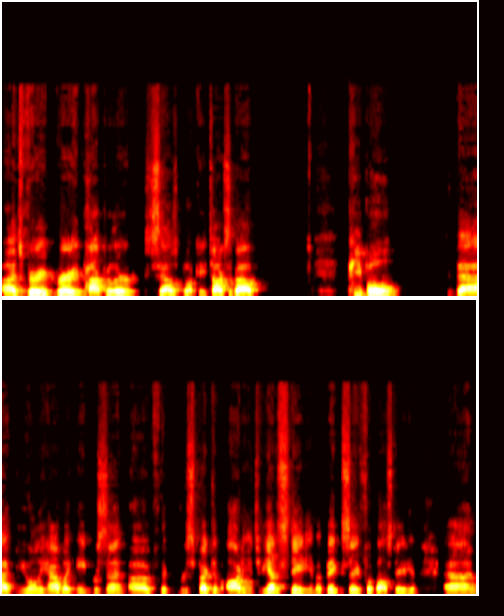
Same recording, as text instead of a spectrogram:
Uh, it's very, very popular sales book. he talks about people that you only have like 8% of the respective audience. If you had a stadium, a big, say, football stadium, and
